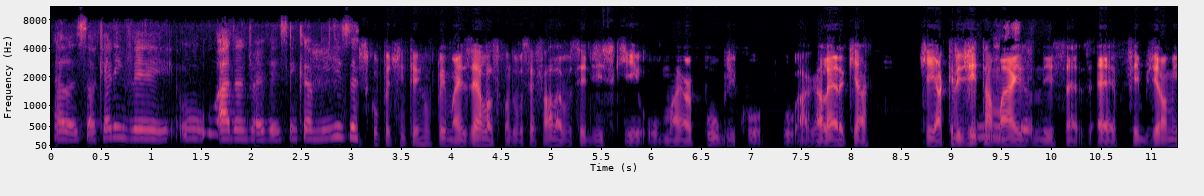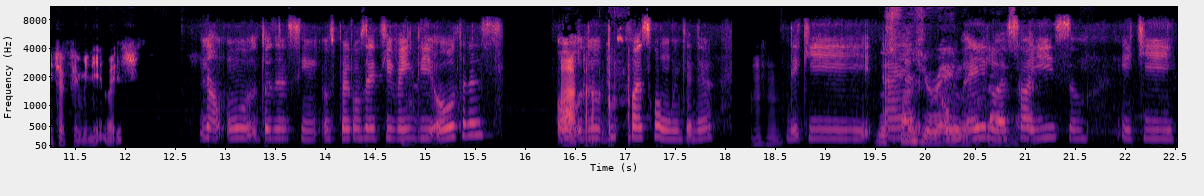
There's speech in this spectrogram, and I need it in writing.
elas só querem ver o Adam Driver sem camisa. Desculpa te interromper, mas elas, quando você fala, você diz que o maior público, a galera que a- Que acredita Isso. mais nisso, é, é, geralmente é feminino, é isso? Não, o, tô dizendo assim, os preconceitos que vêm de outras, Ah, ou tá. do, dos fãs comuns, entendeu? Uhum. De que Dos é, fãs de Halo, o Halo é só né? isso, e que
